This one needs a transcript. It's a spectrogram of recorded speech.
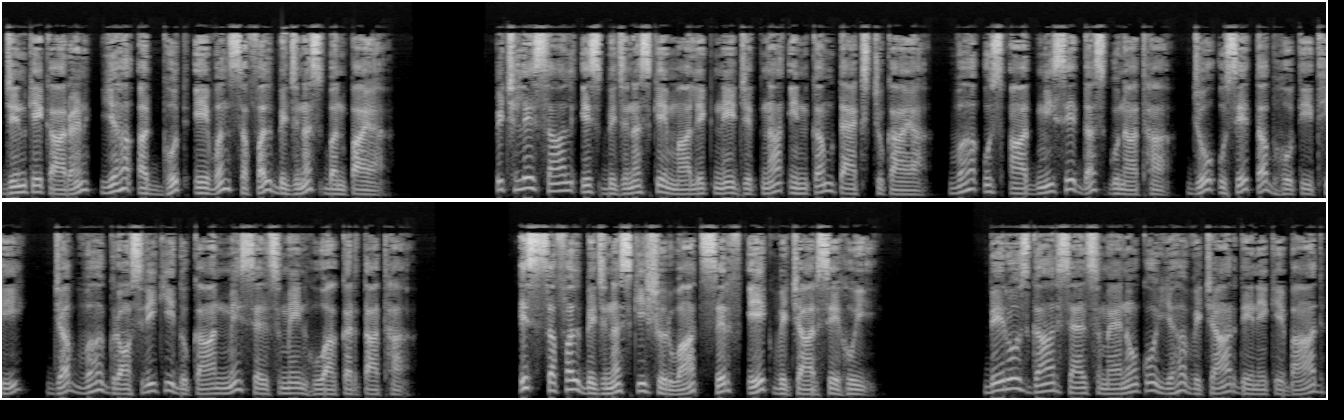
जिनके कारण यह अद्भुत एवं सफल बिज़नेस बन पाया। पिछले साल इस बिज़नेस के मालिक ने जितना इनकम टैक्स चुकाया, वह उस आदमी से दस गुना था, जो उसे तब होती थी, जब वह ग्रॉसरी की दुकान में सेल्समैन हुआ करता था। इस सफल बिज़नेस की शुरुआत सिर्फ़ एक विचार से हुई। बेरोजगार सेल्समैनों को यह विचार देने के बाद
